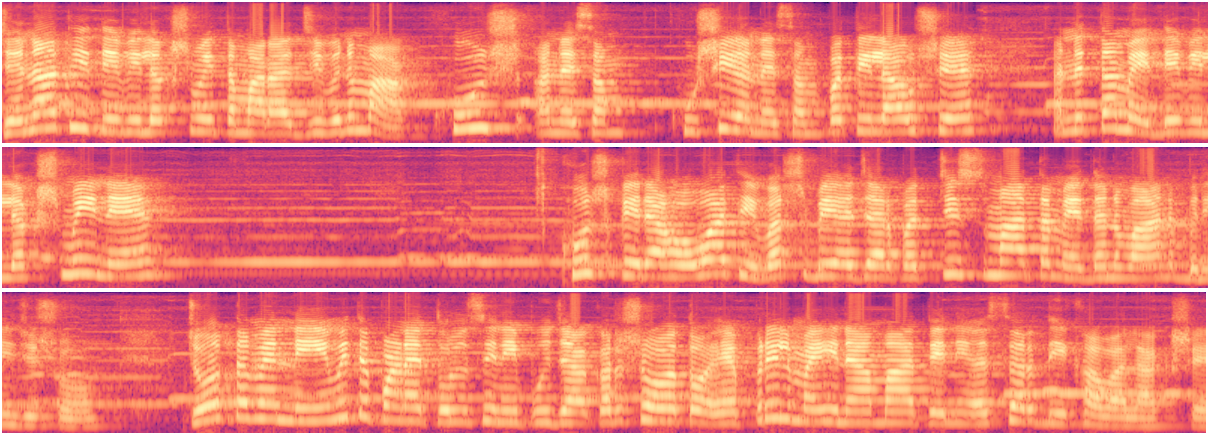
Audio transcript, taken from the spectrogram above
જેનાથી દેવી લક્ષ્મી તમારા જીવનમાં ખુશ અને ખુશી અને સંપત્તિ લાવશે અને તમે દેવી લક્ષ્મીને ખુશ કર્યા હોવાથી વર્ષ બે હજાર પચીસમાં તમે ધનવાન બની જશો. જો તમે નિયમિતપણે તુલસીની પૂજા કરશો તો એપ્રિલ મહિનામાં તેની અસર દેખાવા લાગશે.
